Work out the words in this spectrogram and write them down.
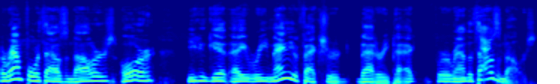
around four thousand dollars, or you can get a remanufactured battery pack for around a thousand dollars.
